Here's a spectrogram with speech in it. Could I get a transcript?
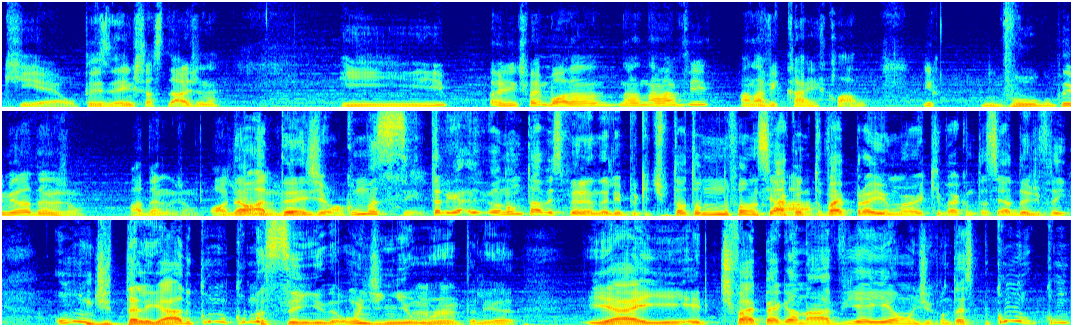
que é o presidente da cidade, né? E a gente vai embora na, na nave, a nave cai, é claro, e vulgo primeira dungeon. A dungeon. Ótima Não, a dungeon, pessoal. como assim? Tá ligado? Eu não tava esperando ali, porque, tipo, tá todo mundo falando assim, ah, Ah. quando tu vai pra Ilmor que vai acontecer a dungeon. Eu falei, onde, tá ligado? Como, como assim? Onde em Ilmor, Uhum. tá ligado? E aí, ele te vai, pega a nave e aí é onde acontece. Como, como,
